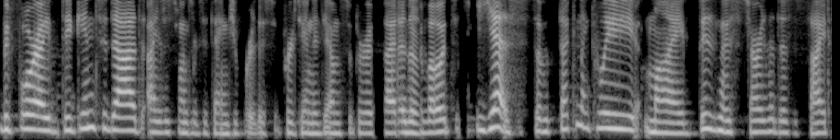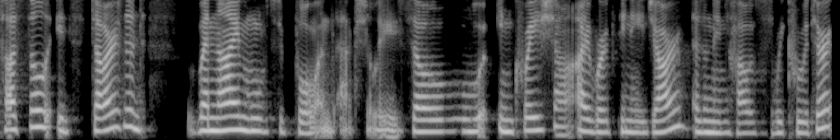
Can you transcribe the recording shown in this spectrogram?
Before I dig into that, I just wanted to thank you for this opportunity. I'm super excited about. Yes, so technically, my business started as a side hustle. It started when I moved to Poland, actually. So in Croatia, I worked in HR as an in house recruiter.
